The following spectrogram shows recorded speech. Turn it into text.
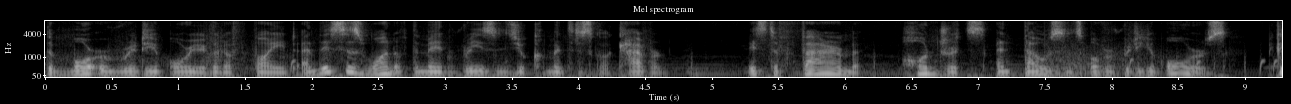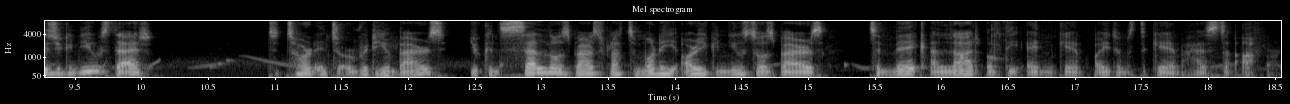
the more iridium ore you're going to find. And this is one of the main reasons you come into the Skull Cavern. It's to farm hundreds and thousands of iridium ores. Because you can use that to turn into iridium bars. You can sell those bars for lots of money or you can use those bars to make a lot of the endgame items the game has to offer.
